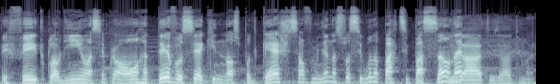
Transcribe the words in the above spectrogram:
Perfeito, Claudinho. É sempre uma honra ter você aqui no nosso podcast. Salvo me engano, a sua segunda participação, exato, né? Exato, exato, Mário.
